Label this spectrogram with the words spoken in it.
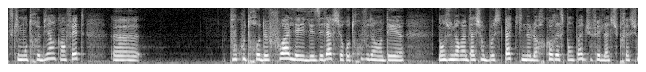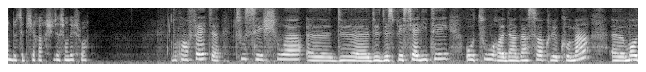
Ce qui montre bien qu'en fait, euh, beaucoup trop de fois, les, élèves se retrouvent dans, dans une orientation post-bac qui ne leur correspond pas du fait de la suppression de cette hiérarchisation des choix. Donc en fait, tous ces choix euh, de, euh, de, de spécialités autour d'un socle commun, euh, moi,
